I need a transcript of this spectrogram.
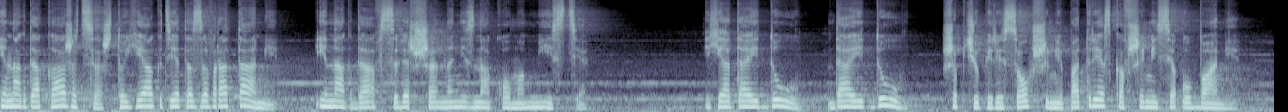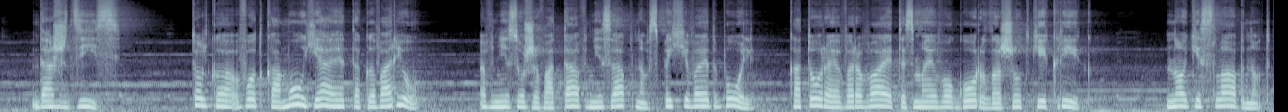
Иногда кажется, что я где-то за вратами, иногда в совершенно незнакомом месте. Я дойду, дойду, шепчу пересохшими, потрескавшимися губами. «Дождись!» Только вот кому я это говорю? Внизу живота внезапно вспыхивает боль, которая вырывает из моего горла жуткий крик. Ноги слабнут,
